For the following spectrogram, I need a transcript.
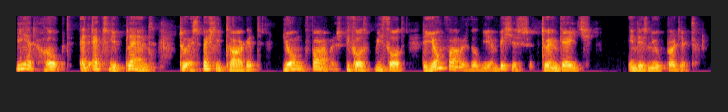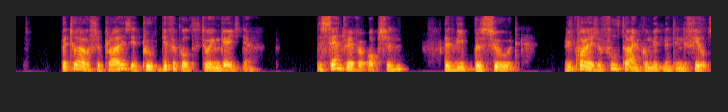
We had hoped and actually planned to especially target young farmers because we thought the young farmers will be ambitious to engage in this new project. But to our surprise, it proved difficult to engage them. The Sand River option that we pursued requires a full-time commitment in the field.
